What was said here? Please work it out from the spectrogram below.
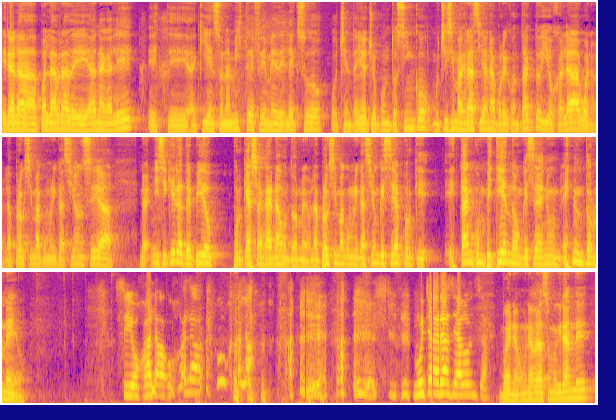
Era la palabra de Ana Galé, este, aquí en Zona Mixta FM del Éxodo 88.5. Muchísimas gracias Ana por el contacto y ojalá, bueno, la próxima comunicación sea, ni siquiera te pido porque hayas ganado un torneo, la próxima comunicación que sea porque están compitiendo aunque sea en un, en un torneo. Sí, ojalá, ojalá, ojalá. Muchas gracias, Gonza. Bueno, un abrazo muy grande.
